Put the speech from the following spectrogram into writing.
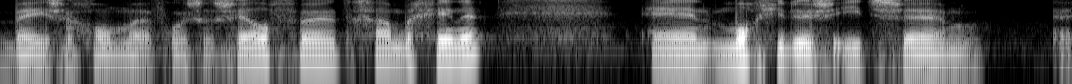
bezig om voor zichzelf te gaan beginnen. En mocht je dus iets ehm, eh,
